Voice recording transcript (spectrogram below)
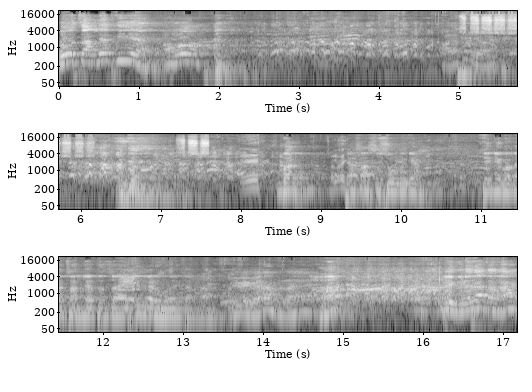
हो चालल्यात की. हो बर. त्या सासू सोडू द्या त्यांनी बघा चालल्या तर जायचीच गडबड आहे त्यांना. वेगळा राहणार आहे. हा? वेगळं राहणार आहे?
